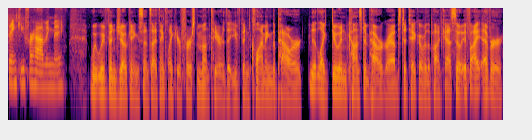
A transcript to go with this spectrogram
Thank you for having me we, have been joking since I think like your first month here that you've been climbing the power, like doing constant power grabs to take over the podcast. So if I ever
